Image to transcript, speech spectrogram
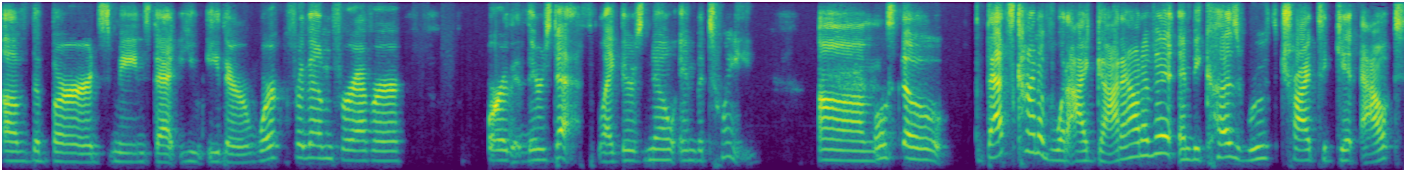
of the Byrdes means that you either work for them forever or there's death. Like there's no in between. Um, Well- so that's kind of what I got out of it. And because Ruth tried to get out,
